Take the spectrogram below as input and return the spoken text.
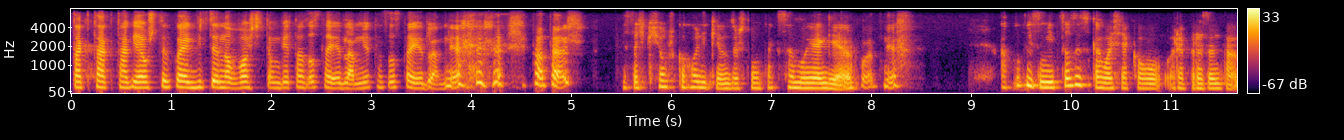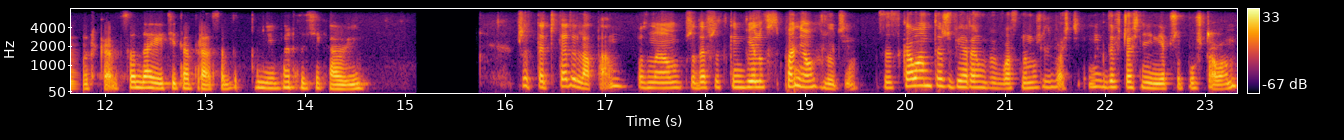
Tak, tak, tak. Ja już tylko jak widzę nowości, to mówię, ta zostaje dla mnie, ta zostaje dla mnie. to też. Jesteś książkoholikiem, zresztą tak samo jak ja. Dokładnie. A powiedz mi, co zyskałaś jako reprezentantka? Co daje Ci ta praca? Bo to mnie bardzo ciekawi. Przez te cztery lata poznałam przede wszystkim wielu wspaniałych ludzi. Zyskałam też wiarę we własne możliwości. Nigdy wcześniej nie przypuszczałam,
